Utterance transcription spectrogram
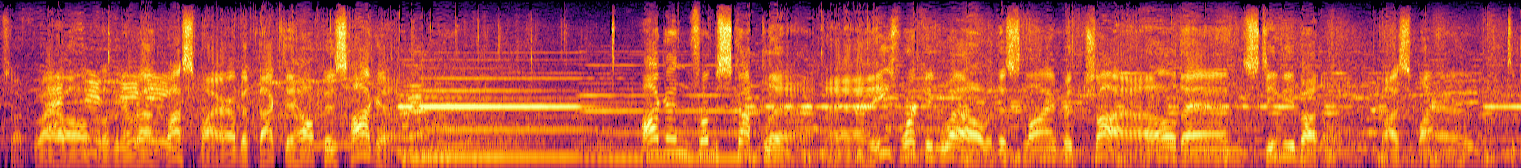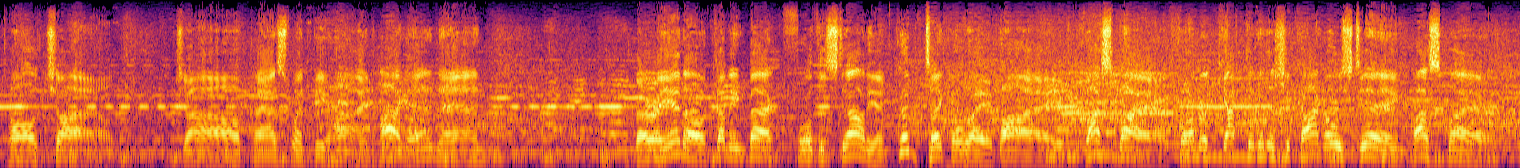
Salguero moving around Vosmeyer, but back to help is Hagen. Hagen from Scotland, and he's working well with this line with Child and Stevie Buttle. Vosmeyer to Paul Child. Child pass went behind Hagen, and Mariano coming back for the Stallion. Good takeaway by Vosmeyer, former captain of the Chicago Sting. Vosmeyer.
